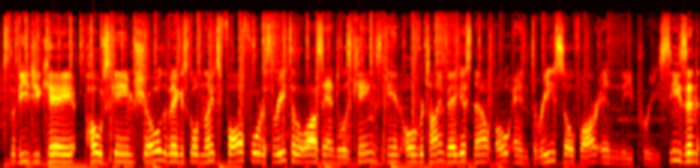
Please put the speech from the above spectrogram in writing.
It's the VGK postgame show. The Vegas Golden Knights fall 4 to 3 to the Los Angeles Kings in overtime. Vegas now 0 and 3 so far in the preseason.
